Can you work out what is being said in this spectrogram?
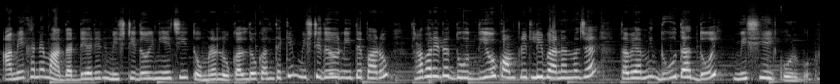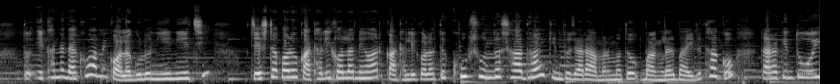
আমি এখানে মাদার ডেয়ারির মিষ্টি দই নিয়েছি। তোমরা লোকাল দোকান থেকে মিষ্টি দইও নিতে পারো। আবার এটা দুধ দিয়েও কমপ্লিটলি বানানো যায়। তবে আমি দুধ আর দই মিশিয়েই করব। তো এখানে দেখো আমি কলাগুলো নিয়ে নিয়েছি। চেষ্টা করো কাঁঠালি কলা নেওয়ার। কাঁঠালি কলাতে খুব সুন্দর স্বাদ হয়, কিন্তু যারা আমার মতো বাংলার বাইরে থাকো, তারা কিন্তু ওই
